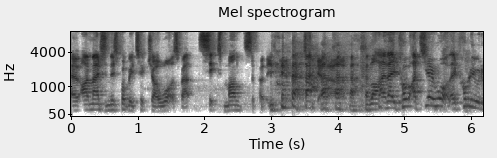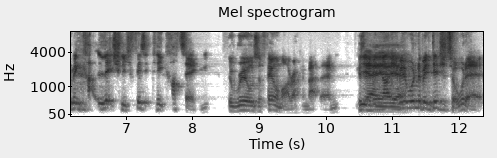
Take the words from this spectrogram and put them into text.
Uh, I imagine this probably took Joel Watts about six months to put these videos together. Like, and they probably, do you know what? They probably would have been cut, literally physically cutting the reels of film. I reckon back then. 'Cause Yeah, it'd yeah, yeah. it wouldn't have been digital, would it?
